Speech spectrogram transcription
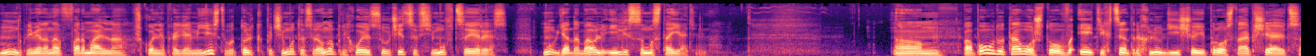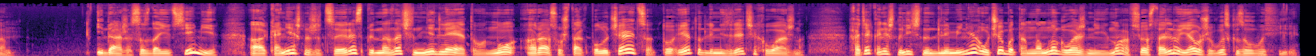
Ну, например, она формально в школьной программе есть, вот только почему-то все равно приходится учиться всему в ЦРС. Ну, я добавлю, или самостоятельно. По поводу того, что в этих центрах люди еще и просто общаются и даже создают семьи, а, конечно же, ЦРС предназначен не для этого. Но раз уж так получается, то это для незрячих важно. Хотя, конечно, лично для меня учеба там намного важнее. Ну, а все остальное я уже высказал в эфире.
